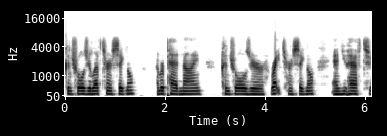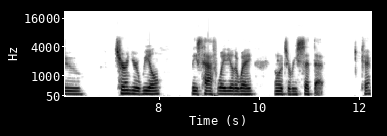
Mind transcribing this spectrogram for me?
controls your left turn signal. Number pad 9 controls your right turn signal. And you have to turn your wheel at least halfway the other way in order to reset that. Okay?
